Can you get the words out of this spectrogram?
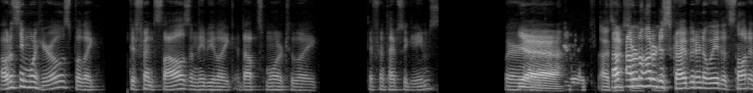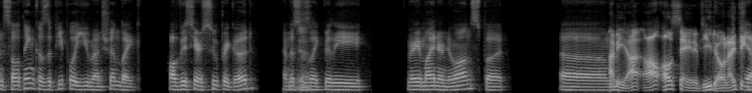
I wouldn't say more heroes, but like different styles and maybe like adapts more to like different types of games. Where Yeah. like, I I, think I don't know how to describe it in a way that's not insulting because the people you mentioned like obviously are super good and this is like really very minor nuance but um I mean, I, I'll, I'll say it if you don't. I think Yeah.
